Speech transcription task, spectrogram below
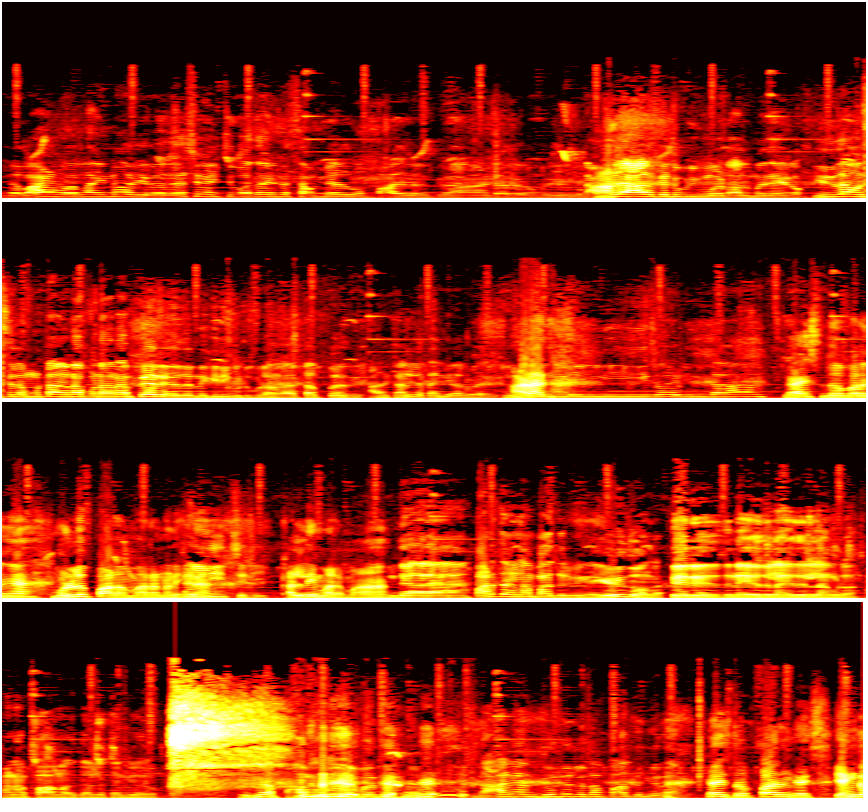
இந்த வாழை மரம்லாம் இன்னும் ஒரு இருபது வருஷம் கழிச்சு பார்த்தா இன்னும் செம்மையா இருக்கும். பாது கிராண்டா இருக்கிற மாதிரி இருக்கும். நம்மளே ஆள் கண்டுபிடிக்க மாட்டோம். அது மாதிரி ஆயிடும். இதுதான் ஒரு சில முட்டாங்க என்ன பண்ணாங்கன்னா பேர் எதுன்னு கிரி விட்டு போடுவாங்க. அது தப்பு அது. அது கண்ணுல தண்ணி வரக்கூடாது அழகு. நீ வடிந்தான் இதோ பாருங்க. முள்ளு பாலம் மரம் நினைக்கிறேன் செடி. கள்ளி மரமா? இந்த படத்துல எல்லாம் பாத்துருப்பீங்க எழுதுவாங்க. பேர் எதுன்னு எழுதலாம் இதெல்லாம் கூட. ஆனா பாவம் அது கண்ணுல தண்ணி வரும். என்ன நானே அந்த விசிட்ல தான் பாத்துங்கிறேன். கைஸ் இதோ பாருங்க guys. எங்க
